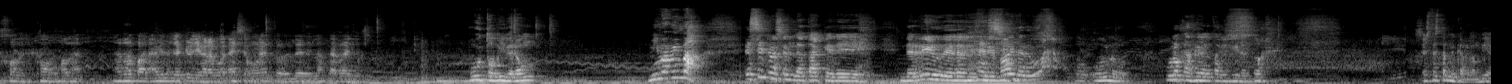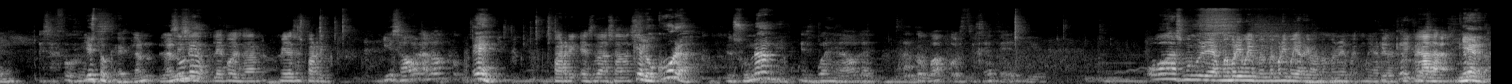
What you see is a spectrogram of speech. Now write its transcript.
Joder, cómo ropa de la vida, yo quiero llegar a ese momento, el de lanzar rayos. Puto biberón. ¡Mima, mima! Ese no es el ataque de, de Ryu de Street Fighter. Uno. Uno que hace el ataque giratorio. Estos también cargan bien, ¿eh? ¿Y esto qué? ¿La, la luna? sí, le puedes dar. Mira, eso es parry. ¿Y esa ola, loco? ¡Eh! Parry, es. ¡Qué locura! El tsunami. Es buena la ola. Está todo guapo este jefe, eh, tío. Oh, es muy, muy, me morí muy, me morí muy arriba, me morí muy, muy arriba. ¿Qué- Qué, qué cagada. Mierda.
